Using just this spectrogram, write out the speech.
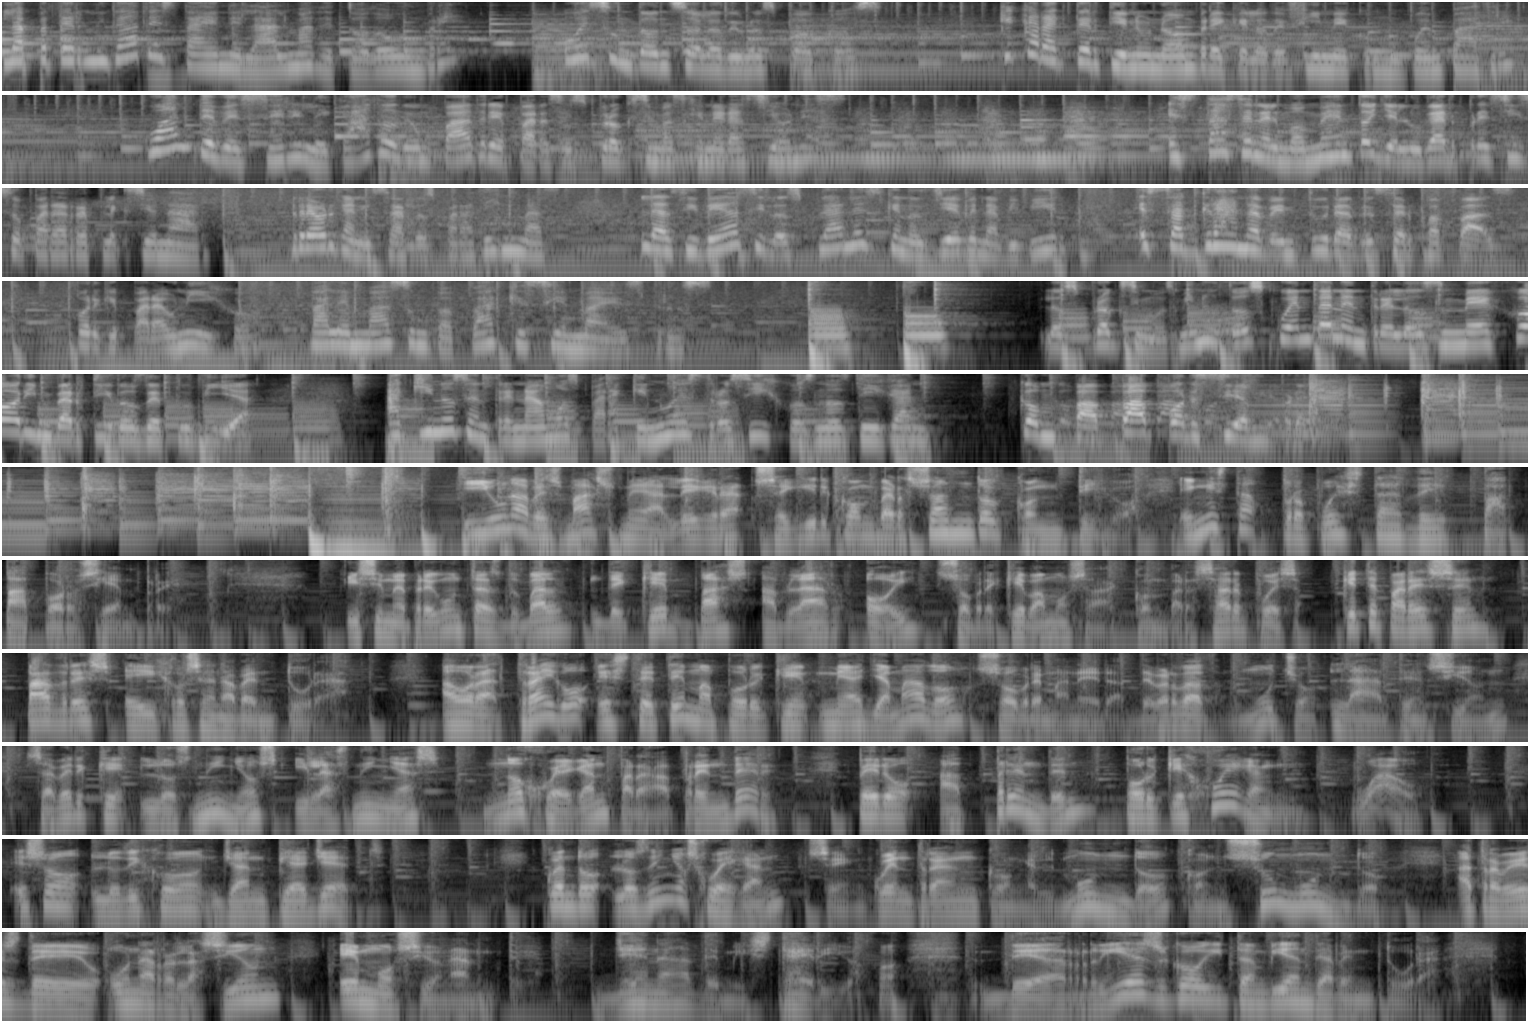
¿La paternidad está en el alma de todo hombre? ¿O es un don solo de unos pocos? ¿Qué carácter tiene un hombre que lo define como un buen padre? ¿Cuál debe ser el legado de un padre para sus próximas generaciones? Estás en el momento y el lugar preciso para reflexionar, reorganizar los paradigmas, las ideas y los planes que nos lleven a vivir esa gran aventura de ser papás, porque para un hijo vale más un papá que 100 maestros. Los próximos minutos cuentan entre los mejor invertidos de tu día. Aquí nos entrenamos para que nuestros hijos nos digan, con papá por siempre. Y una vez más me alegra seguir conversando contigo en esta propuesta de papá por siempre. Y si me preguntas, Duval, ¿de qué vas a hablar hoy? ¿Sobre qué vamos a conversar? Pues, ¿qué te parece padres e hijos en aventura? Ahora, traigo este tema porque me ha llamado sobremanera, de verdad, mucho la atención saber que los niños y las niñas no juegan para aprender, pero aprenden porque juegan. ¡Wow! Eso lo dijo Jean Piaget. Cuando los niños juegan, se encuentran con el mundo, con su mundo, a través de una relación emocionante, llena de misterio, de riesgo y también de aventura.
